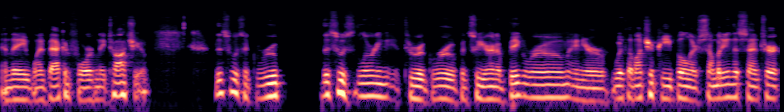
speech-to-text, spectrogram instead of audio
and they went back and forth and they taught you. This was a group this was learning through a group and so you're in a big room and you're with a bunch of people and there's somebody in the center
